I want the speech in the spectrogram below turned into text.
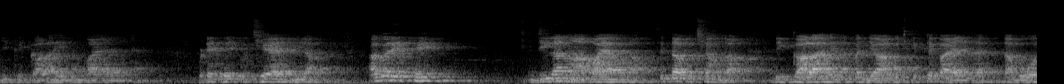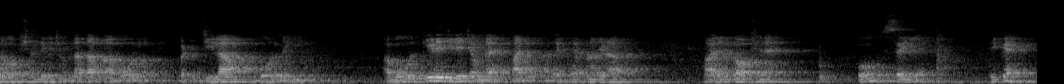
ਜਿੱਥੇ ਕਾਲਾ ਹਿਰਨ ਪਾਇਆ ਜਾਂਦਾ ਬਟ ਇੱਥੇ ਪੁੱਛਿਆ ਹੈ ਜ਼ਿਲ੍ਹਾ। ਅਗਰ ਇੱਥੇ ਜ਼ਿਲ੍ਹਾ ਨਾ ਪਾਇਆ ਹੁੰਦਾ, ਸਿੱਧਾ ਪੁੱਛਿਆ ਹੁੰਦਾ ਵੀ ਕਾਲਾ ਹਿਰਨ ਪੰਜਾਬ ਵਿੱਚ ਕਿੱਥੇ ਪਾਇਆ ਜਾਂਦਾ ਹੈ, ਤਾਂ ਅਬੋਹਰ ਆਪਸ਼ਨ ਦੇ ਵਿੱਚ ਹੁੰਦਾ ਤਾਂ ਆਪਾਂ ਬੋਰ ਲਾਉਂਦੇ ਬਟ ਜ਼ਿਲ੍ਹਾ ਬੋਰ ਨਹੀਂ ਅਬੋਹਰ ਕਿਹੜੇ ਜ਼ਿਲ੍ਹੇ ਚ ਆਉਂਦਾ ਹੈ? ਫਾਜ਼ਿਲਕਾ। ਇੱਥੇ ਆਪਣਾ ਜਿਹੜਾ ਫਾਜ਼ਿਲਕਾ ਆਪਸ਼ਨ ਹੈ, ਉਹ ਸਹੀ ਹੈ। ਠੀਕ ਹੈ?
